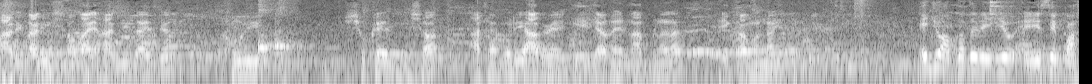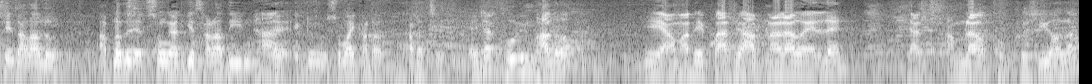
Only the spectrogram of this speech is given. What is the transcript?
পারিবারিক সবাই হাজির হয়েছেন। খুবই সুখের বিষয়। আশা করি আরও এগিয়ে যাবেন আপনারা। এই কামনায়। এই যে আপনাদের এই যে এসে পাশে দাঁড়াল আপনাদের সঙ্গে আজকে সারাদিন হ্যাঁ। একটু সময় কাটা কাটাচ্ছে। এটা খুবই ভালো যে আমাদের পাশে আপনারাও এলেন যাক আমরাও খুব খুশি হলাম।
